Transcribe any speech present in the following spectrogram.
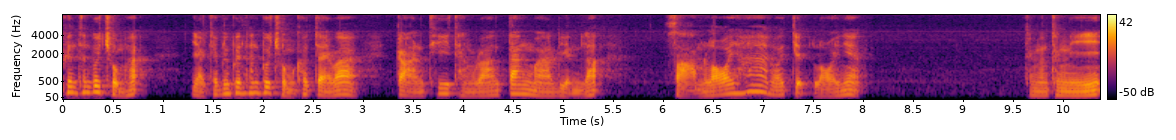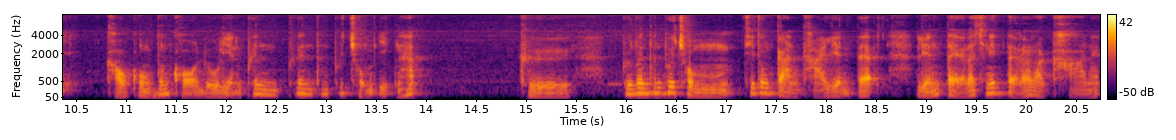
พื่อนๆท่านผู้ชมฮะอยากให้เพื่อนๆท่านผู้ชมเข้าใจว่าการที่ทางร้านตั้งมาเหรียญละสามร้อยห้าร้อยเจ็ดร้อยเนี่ยทั้งนั้นทั้งนี้เขาคงต้องขอดูเหรียญเพื่อนเพื่อนท่านผู้ชมอีกนะฮะคือเพื่อนเพื่อนท่านผู้ชมที่ต้องการขายเหรียญแต่เหรียญแต่ละชนิดแต่ละราคาเนี่ย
